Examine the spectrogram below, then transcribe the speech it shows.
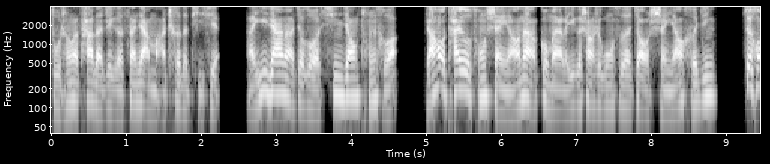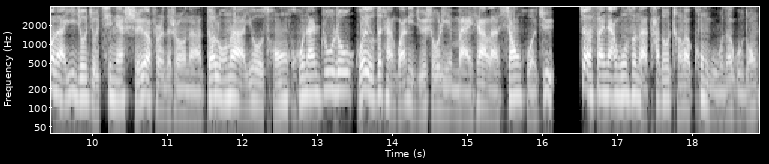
组成了他的这个三驾马车的体系啊。一家呢叫做新疆屯河，然后他又从沈阳呢购买了一个上市公司，叫沈阳合金。最后呢，一九九七年十月份的时候呢，德龙呢又从湖南株洲国有资产管理局手里买下了香火炬。这三家公司呢，他都成了控股的股东。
